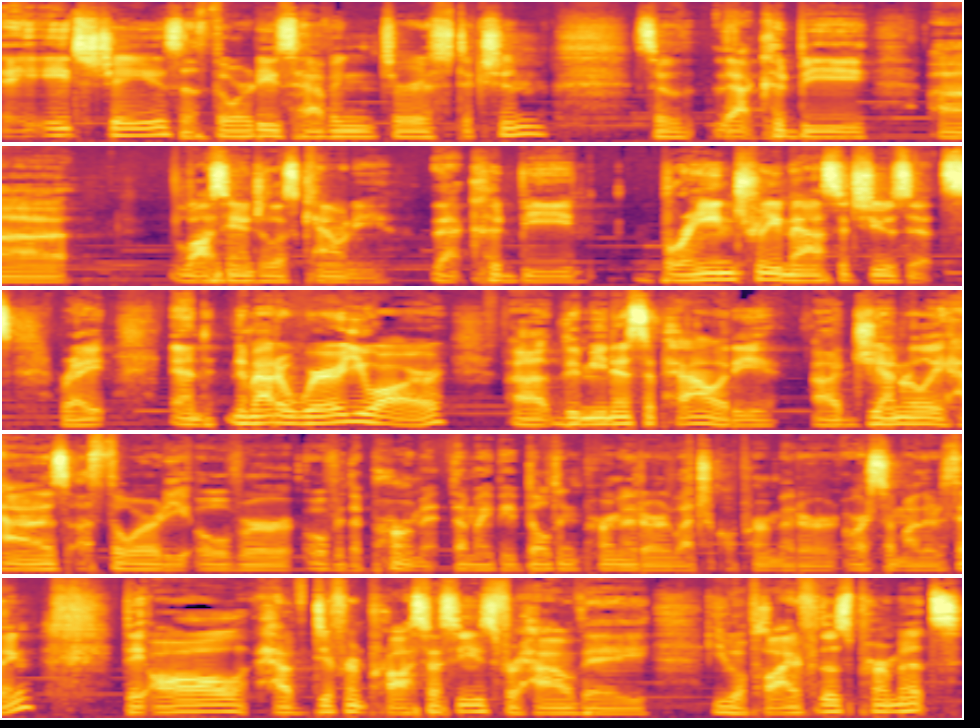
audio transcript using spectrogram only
AHJs, authorities having jurisdiction. So that could be uh, Los Angeles County, that could be Braintree, Massachusetts, right? And no matter where you are, uh, the municipality uh, generally has authority over over the permit. That might be building permit or electrical permit or, or some other thing. They all have different processes for how they you apply for those permits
